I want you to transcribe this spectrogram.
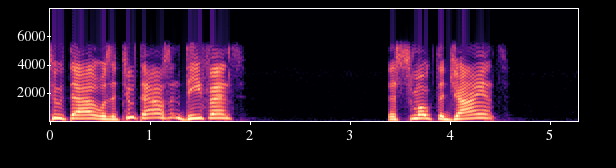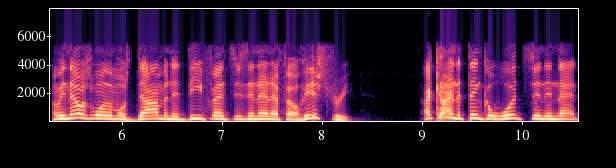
2000, was it 2000 defense? That smoked the Giants? I mean, that was one of the most dominant defenses in NFL history. I kind of think of Woodson in that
